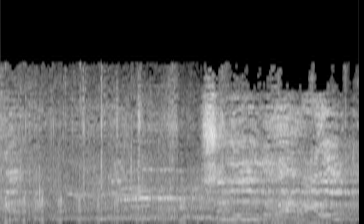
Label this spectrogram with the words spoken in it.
So uh, we're ready when you are.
